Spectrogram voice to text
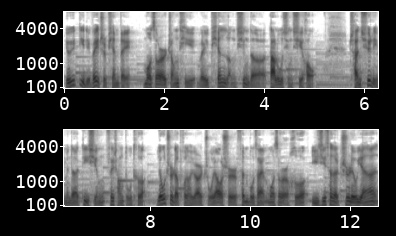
由于地理位置偏北，莫泽尔整体为偏冷性的大陆型气候，产区里面的地形非常独特。优质的葡萄园主要是分布在莫泽尔河以及它的支流沿岸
